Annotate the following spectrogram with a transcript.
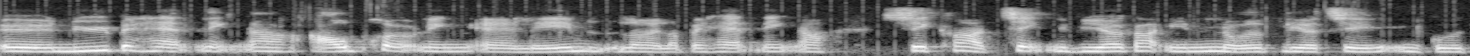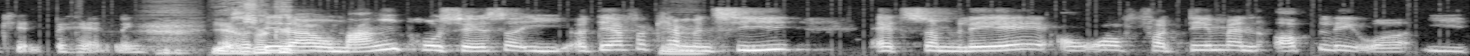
øh, nye behandlinger, afprøvning af lægemidler eller behandlinger, sikre, at tingene virker, inden noget bliver til en godkendt behandling. Ja, altså det kan... der er jo mange processer i, og derfor kan ja. man sige, at som læge over for det, man oplever i,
